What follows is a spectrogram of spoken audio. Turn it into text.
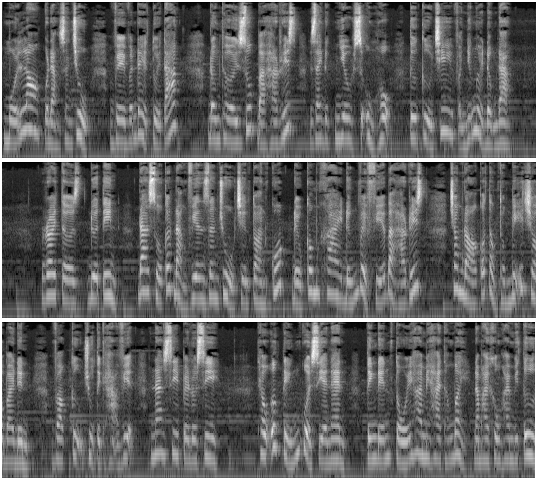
mối lo của Đảng Dân Chủ về vấn đề tuổi tác, đồng thời giúp bà Harris giành được nhiều sự ủng hộ từ cử tri và những người đồng đảng. Reuters đưa tin, đa số các đảng viên dân chủ trên toàn quốc đều công khai đứng về phía bà Harris, trong đó có Tổng thống Mỹ Joe Biden và cựu Chủ tịch Hạ viện Nancy Pelosi. Theo ước tính của CNN, tính đến tối 22 tháng 7 năm 2024,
